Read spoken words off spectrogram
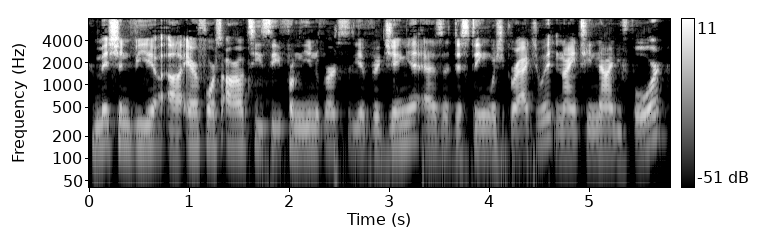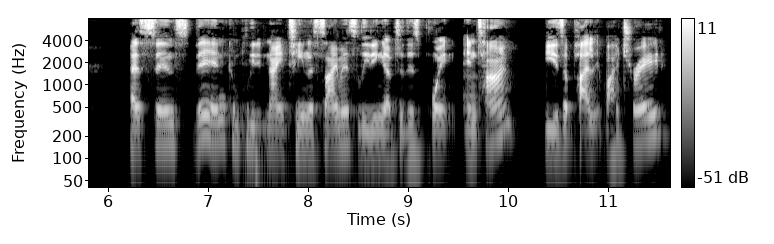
Commissioned via uh, Air Force ROTC from the University of Virginia as a distinguished graduate in 1994. Has since then completed 19 assignments leading up to this point in time. He is a pilot by trade,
